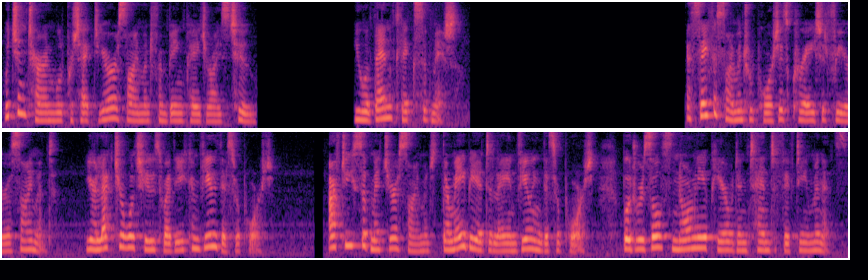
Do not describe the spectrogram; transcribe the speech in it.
which in turn will protect your assignment from being plagiarized too. You will then click Submit. A safe assignment report is created for your assignment. Your lecturer will choose whether you can view this report. After you submit your assignment, there may be a delay in viewing this report, but results normally appear within 10 to 15 minutes.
